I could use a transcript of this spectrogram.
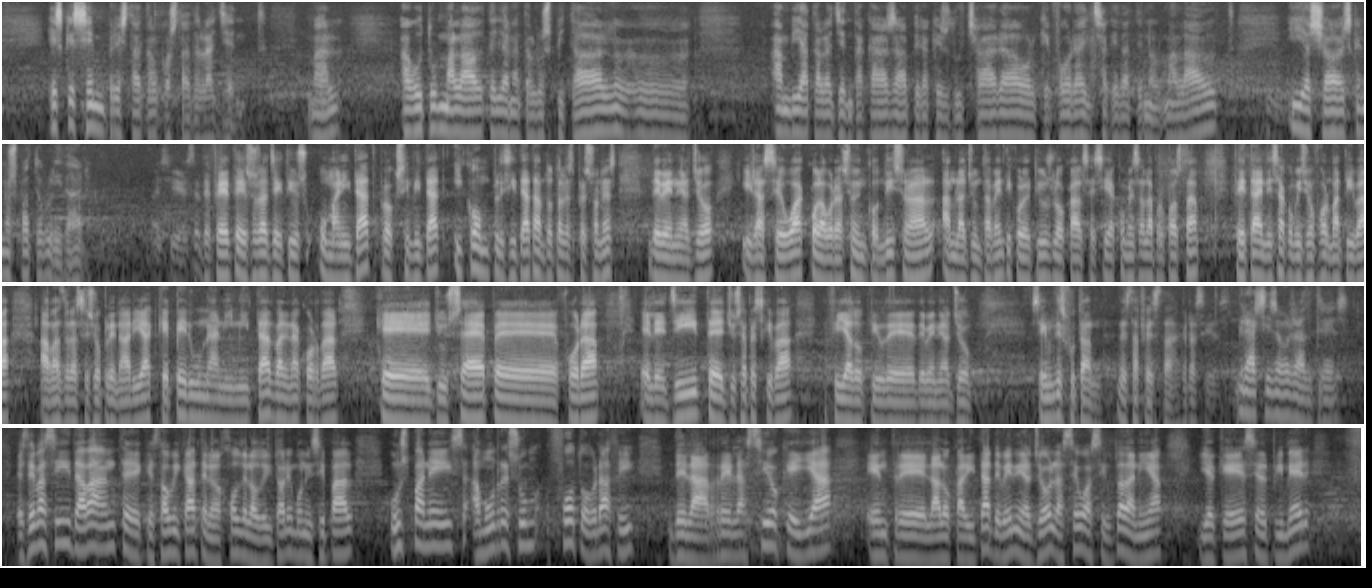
és que sempre ha estat al costat de la gent. Val? Ha hagut un malalt, ell ha anat a l'hospital, eh, ha enviat a la gent a casa per a que es dutxara o el que fora, ell s'ha quedat en el malalt i això és que no es pot oblidar. Així és. De fet, aquests adjectius humanitat, proximitat i complicitat amb totes les persones de Beniarjó i la seva col·laboració incondicional amb l'Ajuntament i col·lectius locals. Així ha començat la proposta feta en aquesta comissió formativa abans de la sessió plenària que per unanimitat van acordar que Josep eh, fora elegit, eh, Josep Escrivà, fill adoptiu de, de Beniarjó. Seguim disfrutant d'esta festa. Gràcies. Gràcies a vosaltres. Estem així davant, eh, que està ubicat en el hall de l'Auditori Municipal, uns panells amb un resum fotogràfic de la relació que hi ha entre la localitat de Beniarjó, la seva ciutadania, i el que és el primer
